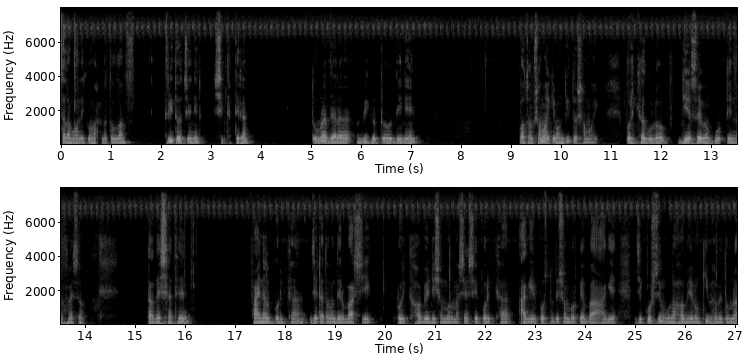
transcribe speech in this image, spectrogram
সালামু আলাইকুম রহমতুল্লাহ। তৃতীয় শ্রেণির শিক্ষার্থীরা, তোমরা যারা বিগত দিনে প্রথম সাময়িক এবং দ্বিতীয় সাময়িক পরীক্ষাগুলো দিয়েছ এবং উত্তীর্ণ হয়েছ, তাদের সাথে ফাইনাল পরীক্ষা, যেটা তোমাদের বার্ষিক পরীক্ষা হবে ডিসেম্বর মাসে, সেই পরীক্ষার আগের প্রস্তুতি সম্পর্কে বা আগে যে কোশ্চেনগুলো হবে এবং কীভাবে তোমরা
